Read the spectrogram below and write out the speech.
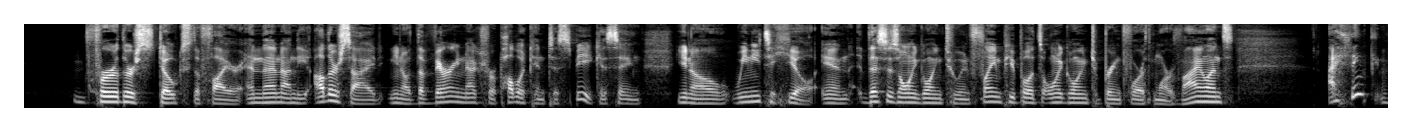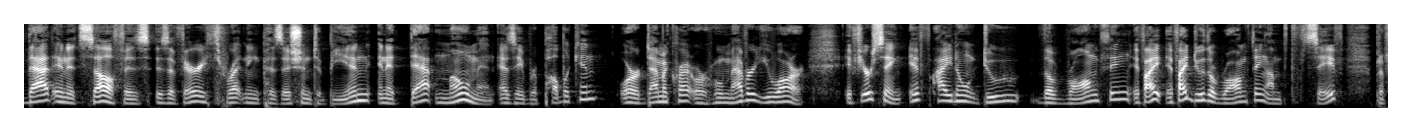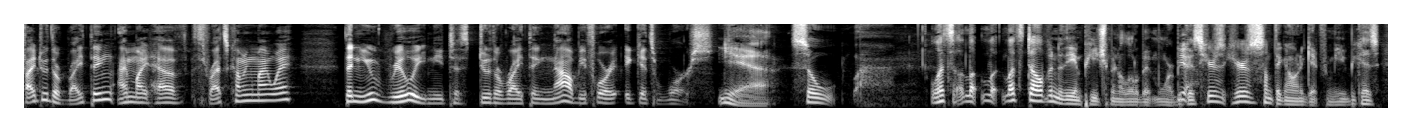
further stokes the fire. And then on the other side, you know, the very next Republican to speak is saying, you know, we need to heal, and this is only going to inflame people. It's only going to bring forth more violence. I think that in itself is is a very threatening position to be in. And at that moment, as a Republican or Democrat or whomever you are, if you're saying if I don't do the wrong thing, if I if I do the wrong thing, I'm safe. But if I do the right thing, I might have threats coming my way. Then you really need to do the right thing now before it gets worse. Yeah. So let's let, let- let's delve into the impeachment a little bit more because here's here's something I want to get from you because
